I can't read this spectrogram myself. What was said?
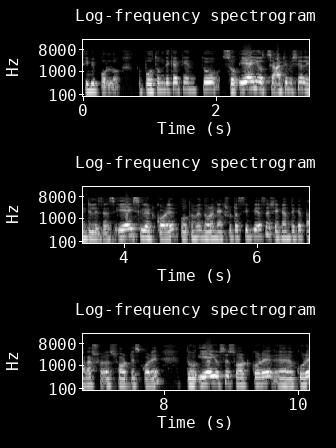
সিভি পড়ল। তো প্রথম দিকে কিন্তু সো এআই হচ্ছে আর্টিফিশিয়াল ইন্টেলিজেন্স এআই সিলেক্ট করে, প্রথমে ধরেন একশোটা সিভি আছে, সেখান থেকে তারা শর্টেজ করে। তো এআই হচ্ছে শর্ট করে করে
